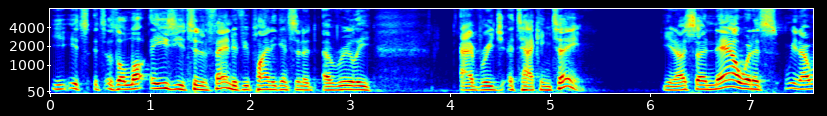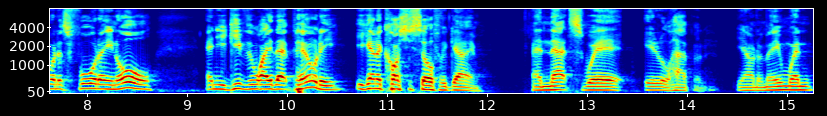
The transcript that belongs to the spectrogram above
it's it's, it's a lot easier to defend if you're playing against an, a really average attacking team. You know, so now when it's you know when it's 14 all, and you give away that penalty, you're going to cost yourself a game, and that's where it'll happen. You know what I mean? When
